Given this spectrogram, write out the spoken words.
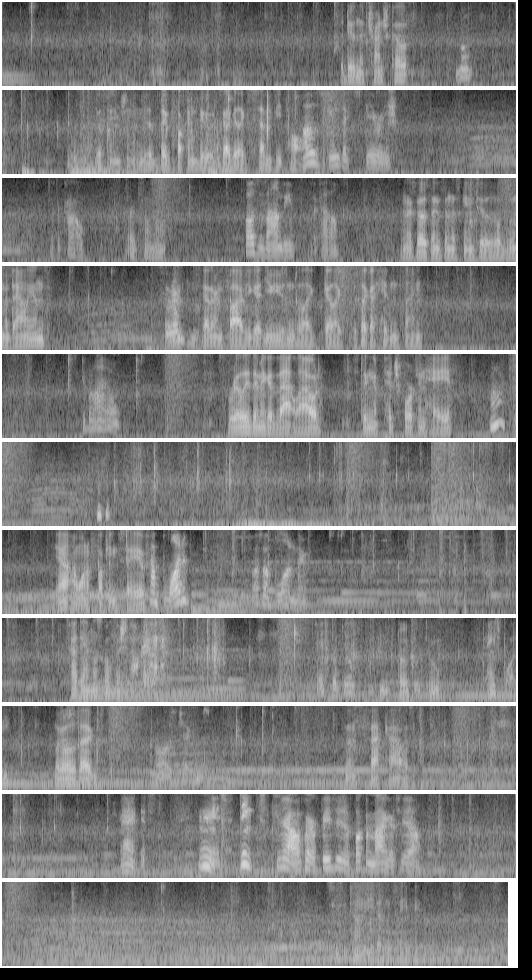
The dude in the trench coat. Nope. You'll see him soon. He's a big fucking dude. He's gotta be like seven feet tall. Oh, this game's like scary. Just a cow. Heard something. I thought it was a zombie. The cow. And there's those things in this game too. Those little blue medallions. 'em? yeah, they're in five. You get you use them to like get like it's like a hidden thing. Keep an eye out. Really, they make it that loud? Sticking a pitchfork in hay. Hmm? Yeah, I want to fucking save. Is that blood? Oh, I saw blood in there. God damn, let's go fish smell good. Tastes good too. Tastes good too. Thanks, buddy. Look at all those eggs. All those chickens. Them fat cows. Man, it's mm, it stinks. Yeah, look like feces and fucking maggots. Yeah. Seriously telling me he doesn't see me.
